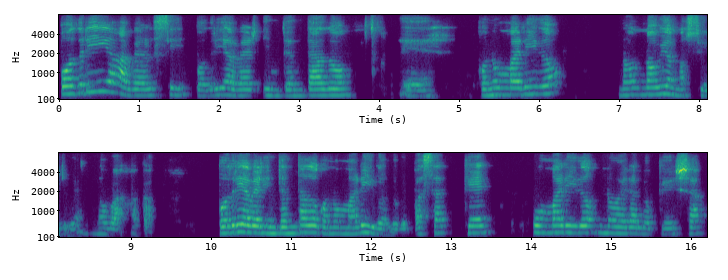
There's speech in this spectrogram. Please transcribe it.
Podría haber, sí, podría haber intentado eh, con un marido, no, novio no sirve, no va acá. Podría haber intentado con un marido, lo que pasa que un marido no era lo que ella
